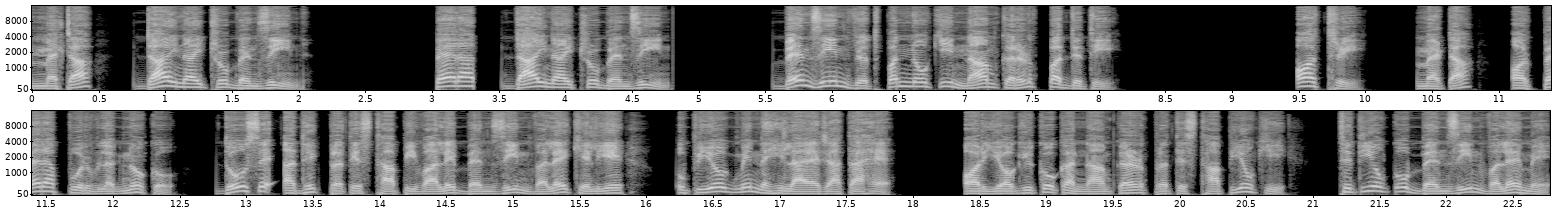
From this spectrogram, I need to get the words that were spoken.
meta dinitrobenzene, para dinitrobenzene, benzene व्युत्पन्नों की नामकरण पद्धति। ऑथ्री मेटा और पैरा पूर्व लग्नों को दो से अधिक प्रतिस्थापी वाले बेंजीन वलय के लिए उपयोग में नहीं लाया जाता है, और यौगिकों का नामकरण प्रतिस्थापियों की स्थितियों को बेंजीन वलय में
